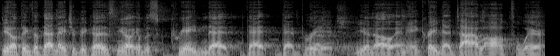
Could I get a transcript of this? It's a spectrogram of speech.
you know, things of that nature because, you know, it was creating that that that bridge, you know, and, and creating that dialogue to where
